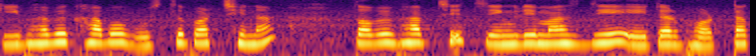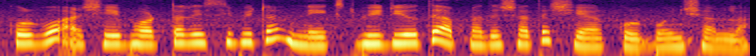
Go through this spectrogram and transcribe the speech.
কীভাবে খাব বুঝতে পারছি না, তবে ভাবছি চিংড়ি মাছ দিয়ে এইটার ভর্তা করব আর সেই ভর্তা রেসিপিটা নেক্সট ভিডিওতে আপনাদের সাথে শেয়ার করব ইনশাল্লাহ।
